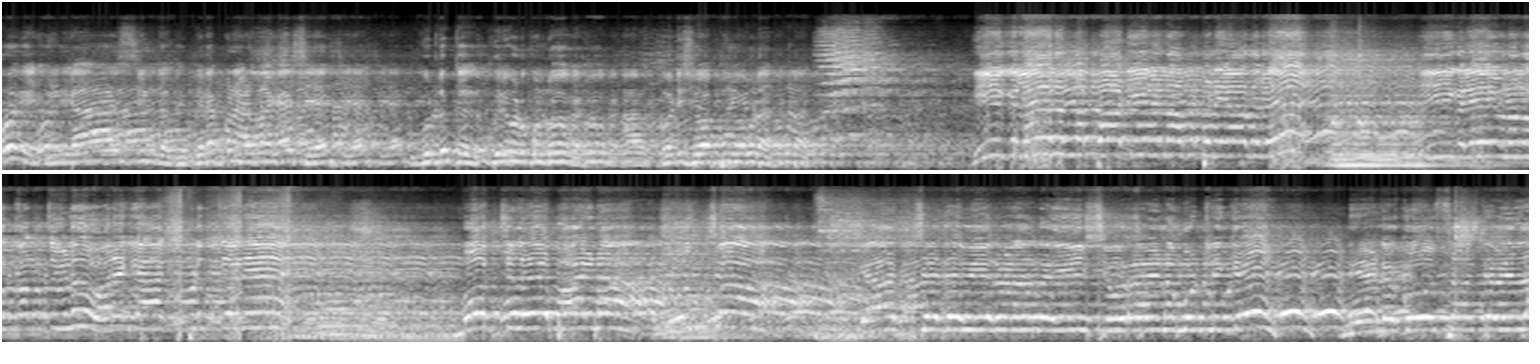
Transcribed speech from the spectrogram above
ಹೋಗಿ. ಹಿಂಗ ಸಿಂಗ ಬಿರಪ್ಪನ ಆಸೆ ಗುಡ್ಡಕ್ಕೆ ಕುರಿ ಹೊಡ್ಕೊಂಡು ಹೋಗ. ಕೋಟಿ ಶಿವಪ್ಪನ ಕೂಡ. ಈಗಲೇ ಪಾಟೀಲನ ಅಪ್ಪಣೆ ಆದರೆ, ಈಗಲೇ ಇವನನ್ನು ಕತ್ತು ಹಿಡಿದು ಹೊರಗೆ ಹಾಕಿಬಿಡುತ್ತೇನೆ ಮೋಚ್ಚಲೆ ಬಾಯ್ನ ಲುಚ್ಚ ಕ್ಯಾಚದ ವೀರನಾದ ಈ ಶಿವರಾಯನ ಮುಟ್ಲಿಕ್ಕೆ, ನಿನಗೂ ಸಾಧ್ಯವಿಲ್ಲ.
